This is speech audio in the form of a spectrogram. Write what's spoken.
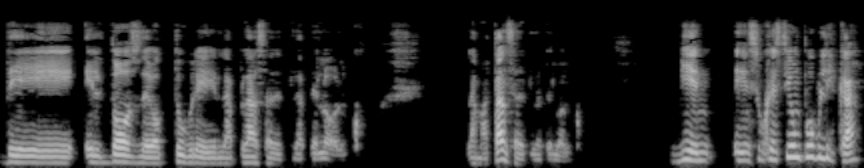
de el 2 de octubre en la plaza de Tlatelolco, la matanza de Tlatelolco. Bien, en su gestión pública,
